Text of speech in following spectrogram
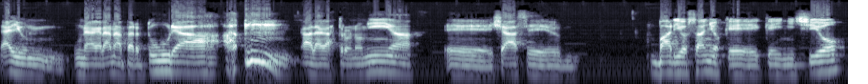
hay una gran apertura a, la gastronomía, eh, ya hace varios años que, que inició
